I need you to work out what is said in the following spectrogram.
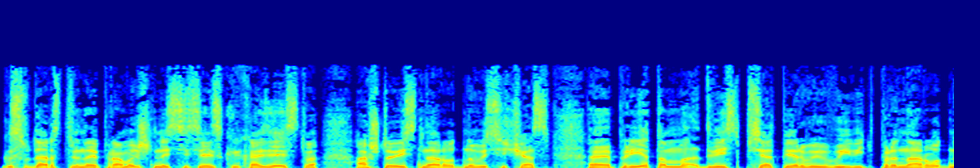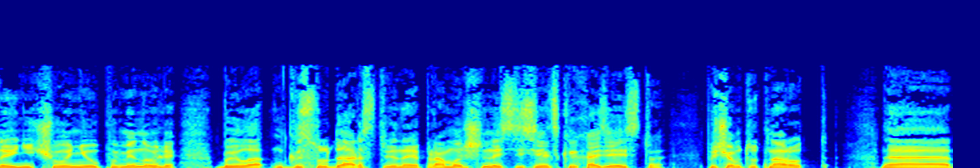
государственная промышленность и сельское хозяйство. А что есть народного сейчас? Э, при этом 251 вы ведь про народное ничего не упомянули было государственная промышленность и сельское хозяйство. Причем тут народ-то? А,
